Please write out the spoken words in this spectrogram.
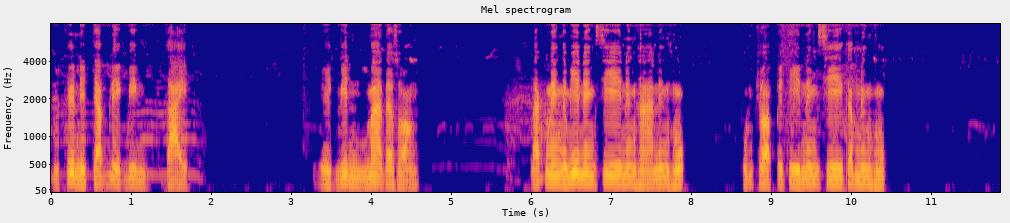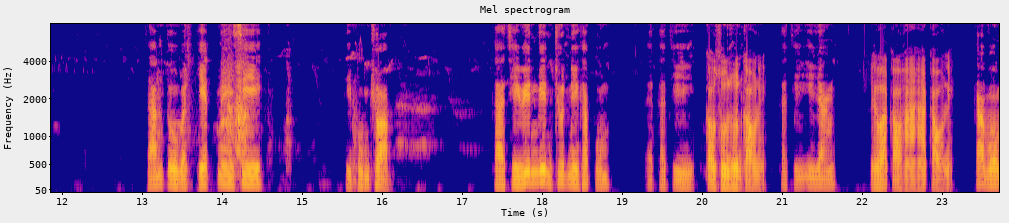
มือขึ้นนี่จับเลขวิ่งกายเลขวิ่งมาแต่สองห ลักหนึ่งก็มีหนึ่งสี่หนึ่งห้าหนึ่งหกผมชอบไปที่หนึ่งสี่กับหนึ่งหกสามตัวกับเจ็ดหนึ่งสี่ที่ผมชอบถ้าทีวินวินชุดนี้ครับ ผมแต่ถ้าทีเก้าศูนย์ศูนย์เก้านี่ถ้าทีอีหยังหรือว่าเก้าห้าห้าเก้านี่ครับผม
